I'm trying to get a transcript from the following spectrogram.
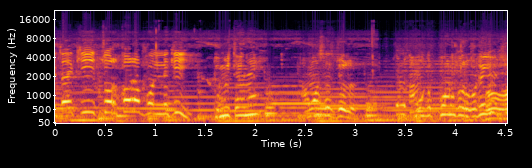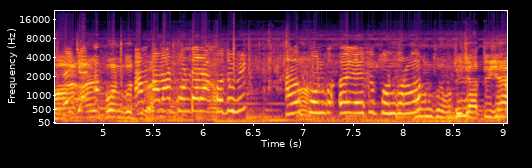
এটা কি চোর করা ফোন নাকি? তুমি তাই না? আমার সাথে চলো। আমাকে ফোন করব ঠিক আছে? হ্যাঁ, আমি ফোন করতে আমার ফোনটা রাখো তুমি। আমি ফোন ক- এই, একে ফোন করব ফোন করব তুই ঠিক যা আছে তুই যা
